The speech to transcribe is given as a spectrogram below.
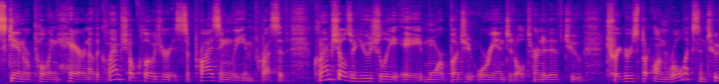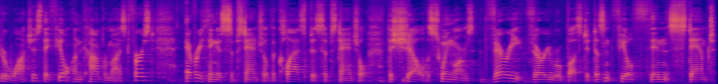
skin or pulling hair. Now the clamshell closure is surprisingly impressive. Clamshells are usually a more budget-oriented alternative to triggers, but on Rolex and Tudor watches they feel uncompromised. First, everything is substantial. The clasp is substantial. The shell, the swing arms, very, very robust. It doesn't feel thin, stamped,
